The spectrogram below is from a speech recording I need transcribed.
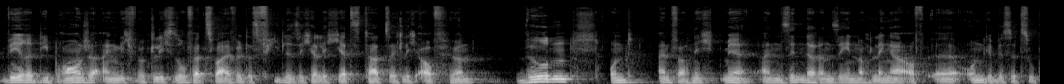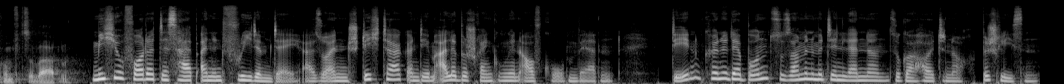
wäre die Branche eigentlich wirklich so verzweifelt, dass viele sicherlich jetzt tatsächlich aufhören würden und einfach nicht mehr einen Sinn darin sehen, noch länger auf äh, ungewisse Zukunft zu warten. Micho fordert deshalb einen Freedom Day, also einen Stichtag, an dem alle Beschränkungen aufgehoben werden. Den könne der Bund zusammen mit den Ländern sogar heute noch beschließen.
